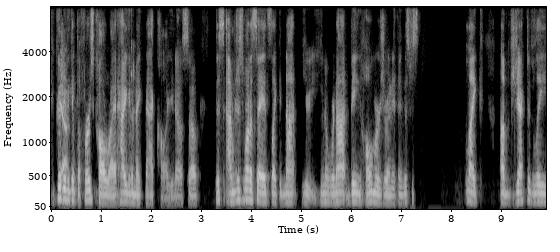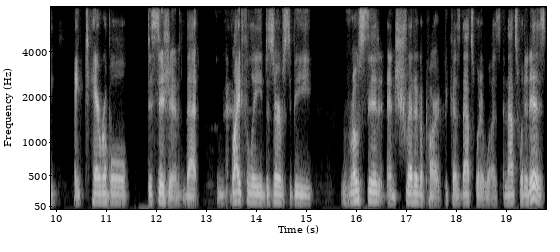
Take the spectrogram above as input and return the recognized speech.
you couldn't yeah. even get the first call right, how are you going to make that call? You know, so this I'm just want to say it's like not you you know we're not being homers or anything. This was like objectively a terrible decision that rightfully deserves to be roasted and shredded apart because that's what it was and that's what it is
